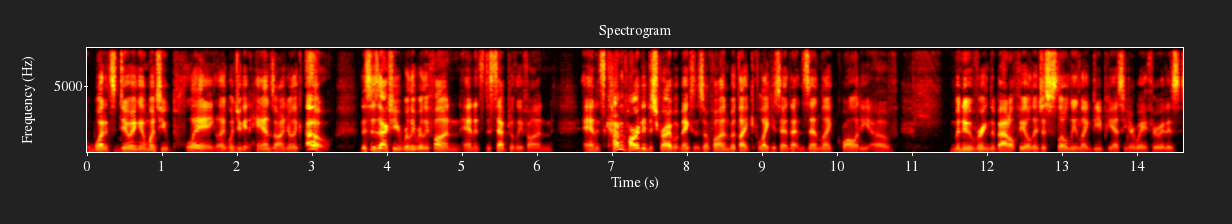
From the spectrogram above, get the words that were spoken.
what it's doing and once you play, like once you get hands on, you're like, oh, this is actually really really fun and it's deceptively fun and it's kind of hard to describe what makes it so fun. But like like you said, that zen like quality of maneuvering the battlefield and just slowly like DPSing your way through it is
